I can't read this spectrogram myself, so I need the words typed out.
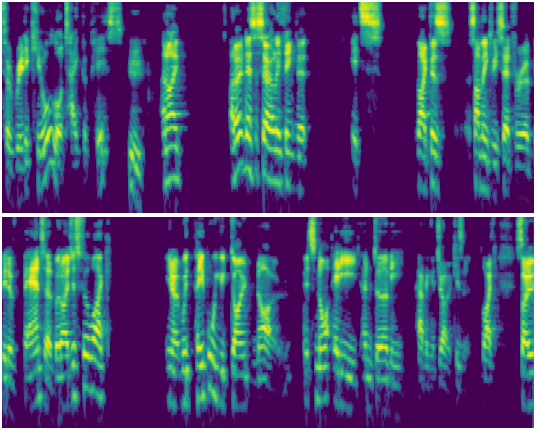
to ridicule or take the piss, Hmm. and I, I don't necessarily think that it's like there's something to be said for a bit of banter, but I just feel like, you know, with people you don't know, it's not Eddie and Dermy having a joke, is it? Like, so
